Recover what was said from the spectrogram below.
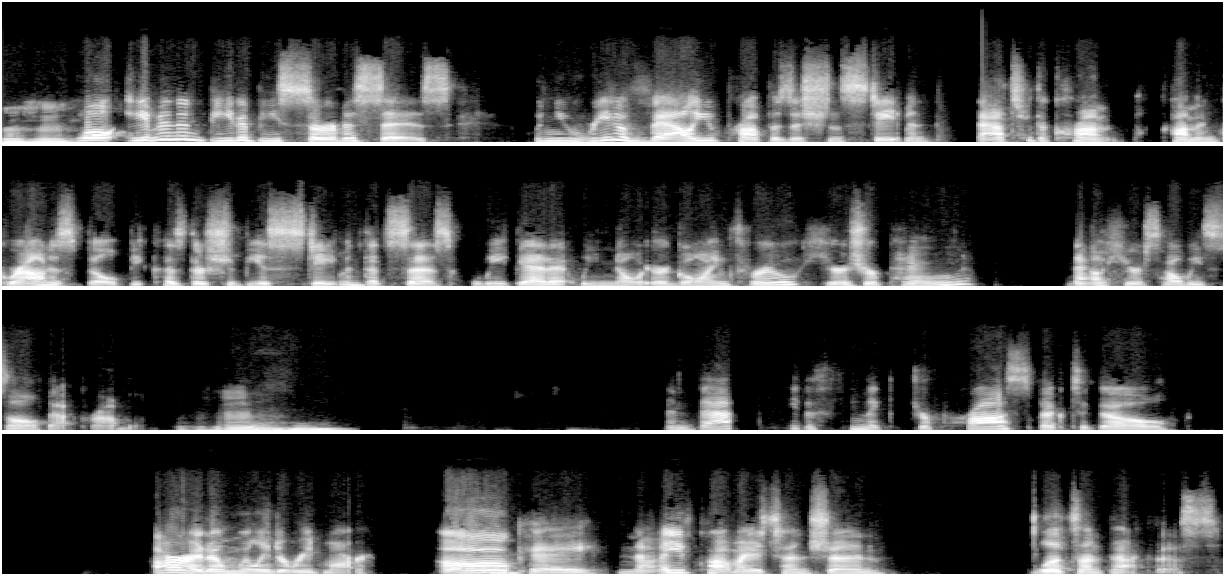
Mhm. Well, even in B2B services, when you read a value proposition statement, that's where the crom- common ground is built because there should be a statement that says, We get it. We know what you're going through. Here's your pain. Now, here's how we solve that problem. Mhm. Mhm. And that's the thing that gets your prospect to go, All right, I'm willing to read more. Okay, now you've caught my attention. Let's unpack this.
